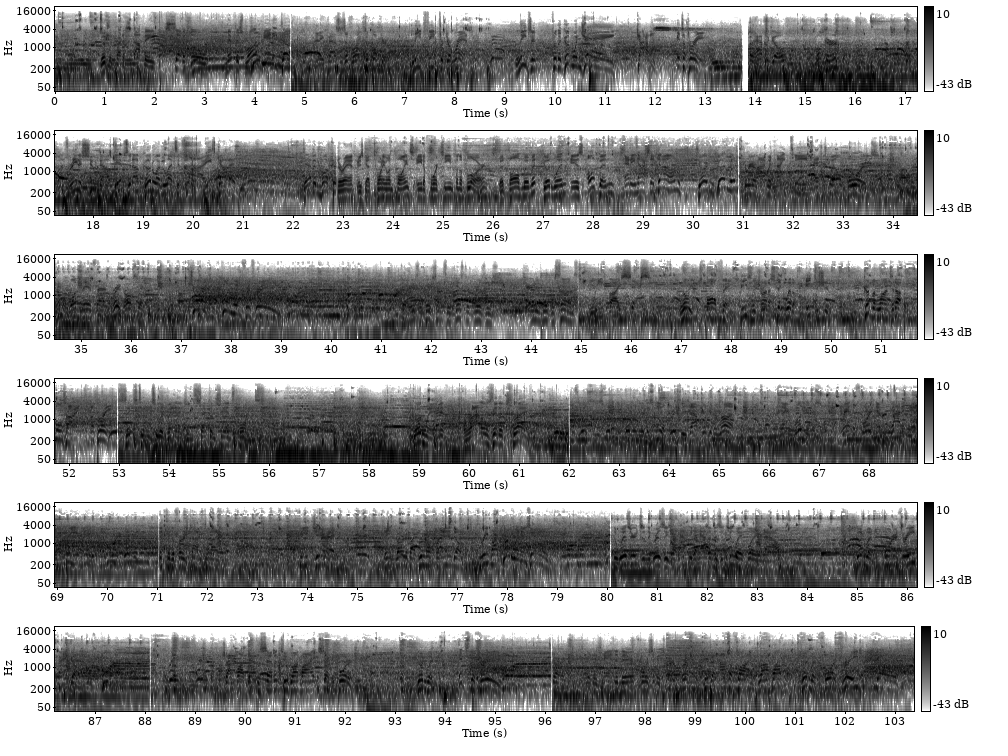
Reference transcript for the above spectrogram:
Goodwin trying to stop a 7-0 Memphis run, and he does. And he passes it right to Booker. Lead feed for Durant. Leaves it for the Goodwin J. Got him. It's a three. But have to go. Booker. Three shoot now. Gives it up. Goodwin lets it fly. He's got it. Devin Booker. Durant, who's got 21 points, 8 of 14 from the floor. Good ball movement. Goodwin is open, and he knocks it down. Jordan Goodwin. Career high with 19 and 12 boards. It's become a one-man fast break also. Jordan Goodwin for three. Okay, here's the big shots against the Grizzlies when he's with the Suns. Lead by six. Williams, ball fake. Beasley trying to stick with him. Eight to shoot. Goodwin lines it up. Bullseye. A three. 16 to advantage in second chance points. Goodwin rattles it a tray. Loose his footing and Goodwin with the steal. Grizzlies out looking to run. Ziaire Williams ran the floor, never got it, and a three made by Jordan Goodwin. For the first time tonight. Feed Jarrett. Guarded by Bruno Fernando. Three by Goodwin is in. The Wizards and the Grizzlies are happy to have him as a two-way player now. Goodwin, corner three, bango. Shot clock down to seven, two gone by second quarter. Goodwin hits the three. Hand in there, forcing a turnover. Pivot on the fly, drop off. Goodwin, 4-3, bango.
